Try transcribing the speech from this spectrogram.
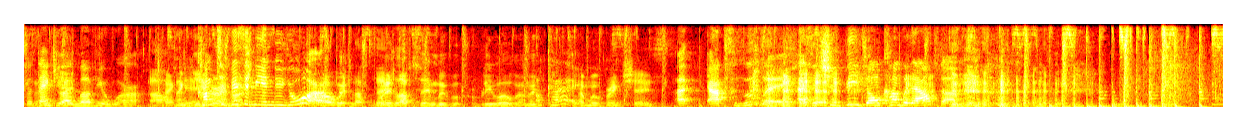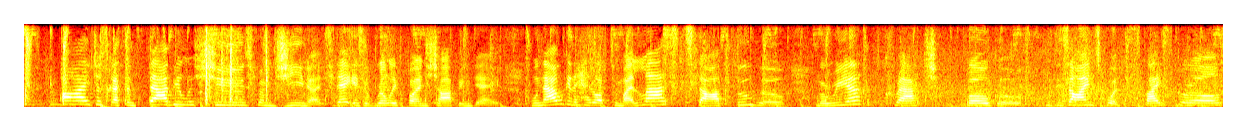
So thank, you. I love your work. Oh, Thank thank, you. you Come very to visit much. me in New York. Oh, we'd love to. We'd love to, and we will probably will, won't we? Okay. And we'll bring shoes. Uh, absolutely, as it should be. Don't come without them. I just got some fabulous shoes from Gina. Today is a really fun shopping day. Well, now we're gonna head off to my last stop, Boohoo, Maria Cratch Bogle, who designs for the Spice Girls,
